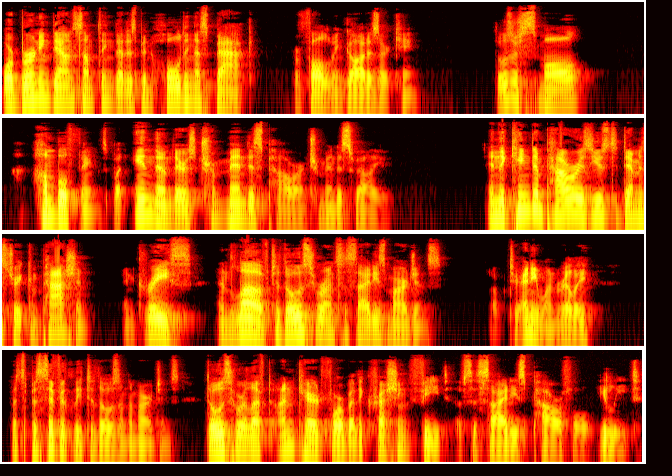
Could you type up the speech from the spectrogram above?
or burning down something that has been holding us back from following God as our King. Those are small, humble things, but in them there is tremendous power and tremendous value. In the kingdom, power is used to demonstrate compassion and grace and love to those who are on society's margins, to anyone really, but specifically to those on the margins, those who are left uncared for by the crushing feet of society's powerful elite.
